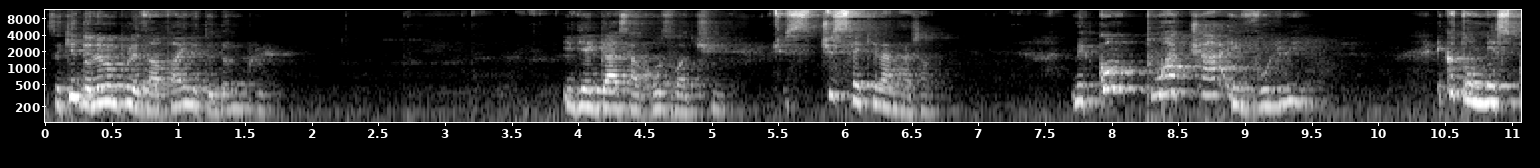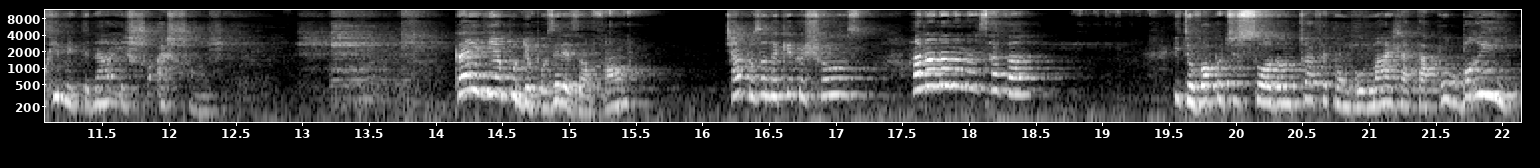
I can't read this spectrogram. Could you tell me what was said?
Ce qu'il donnait même pour les enfants, il ne te donne plus. Il vient gagner sa grosse voiture. Tu, sais qu'il a l'argent. Mais comme toi, tu as évolué et que ton esprit maintenant a changé. Quand il vient pour déposer les enfants, tu as besoin de quelque chose? Ah non, non, non, non, ça va. Il te voit que tu sors, donc tu as fait ton gommage, là, ta peau brille.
